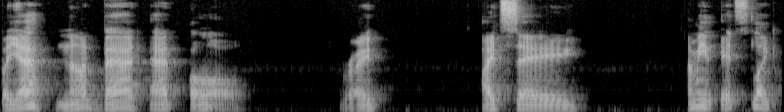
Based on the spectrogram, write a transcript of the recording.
But yeah, not bad at all. Right? I'd say, I mean, it's like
